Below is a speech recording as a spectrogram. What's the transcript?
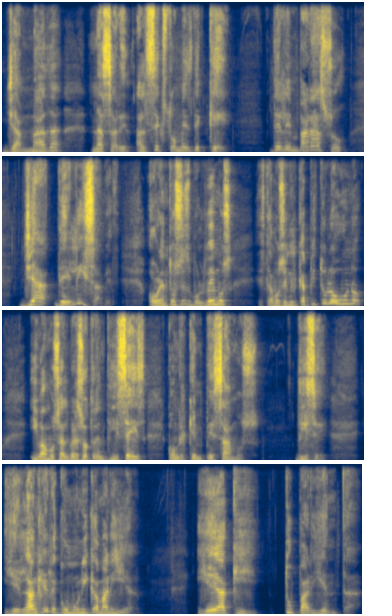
llamada Nazaret. ¿Al sexto mes de qué? Del embarazo ya de Elizabeth. Ahora entonces volvemos, estamos en el capítulo 1 y vamos al verso 36 con el que empezamos. Dice, y el ángel le comunica a María, y he aquí tu parienta,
